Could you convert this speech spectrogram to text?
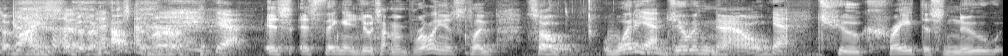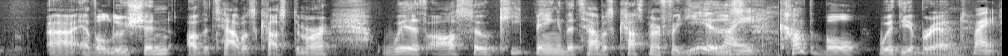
the mindset of the customer Yeah. is, is thinking doing something brilliant. It's like, so what are Yeah. you doing now Yeah. to create this new uh, evolution of the Talbot's customer with also keeping the Talbot's customer for years Right. comfortable with your brand? Right.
